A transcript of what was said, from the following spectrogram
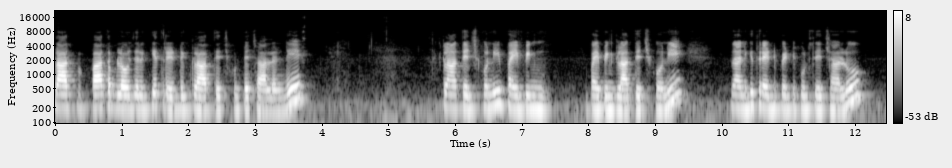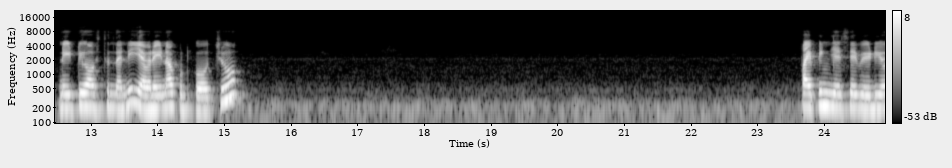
క్లాత్ పాత బ్లౌజులకి థ్రెడ్ క్లాత్ తెచ్చుకుంటే చాలండి. క్లాత్ తెచ్చుకొని పైపింగ్ పైపింగ్ క్లాత్ తెచ్చుకొని దానికి థ్రెడ్ పెట్టి కుడితే చాలు. నీట్గా వస్తుందండి ఎవరైనా కుట్టుకోవచ్చు. పైపింగ్ చేసే వీడియో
